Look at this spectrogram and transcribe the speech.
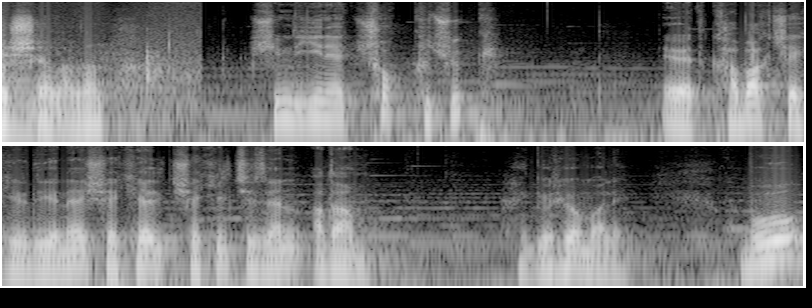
eşyalardan. Şimdi yine çok küçük evet kabak çekirdeğine şekil şekil çizen adam. Görüyor musun Ali? Bu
